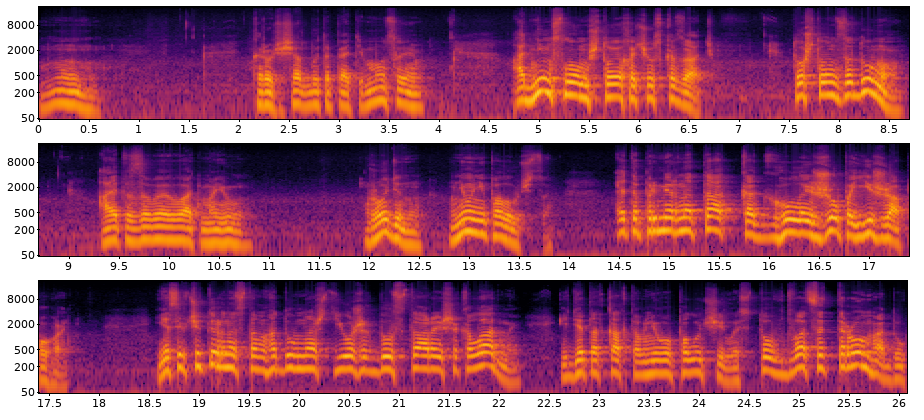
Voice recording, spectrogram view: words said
Ну, короче, сейчас будет опять эмоции. Одним словом, что я хочу сказать. То, что он задумал, а это завоевать мою родину, у него не получится. Это примерно так, как голой жопой ежа пугать. Если в 2014 году наш ежик был старый и шоколадный, и где-то как-то у него получилось, то в 2022 году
